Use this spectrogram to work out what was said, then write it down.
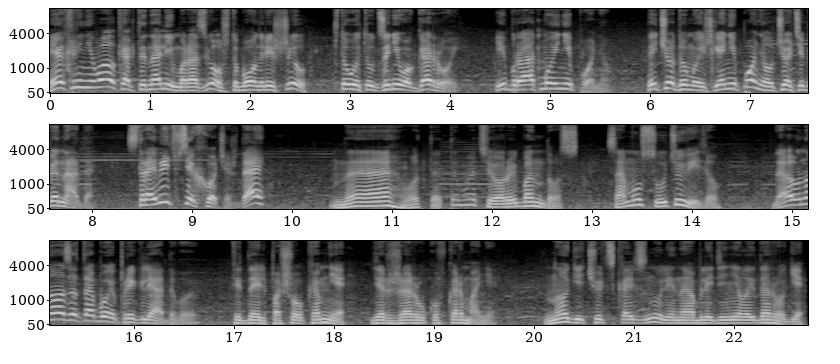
И охреневал, как ты Налима развел, чтобы он решил, что вы тут за него горой. И брат мой не понял. Ты что думаешь, я не понял, что тебе надо? Стравить всех хочешь, да?» Да, вот это матерый бандос. Саму суть увидел. «Давно за тобой приглядываю». Фидель пошел ко мне, держа руку в кармане. Ноги чуть скользнули на обледенелой дороге,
